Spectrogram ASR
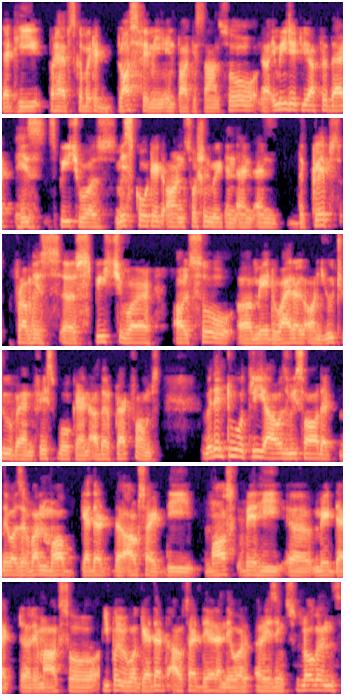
that he perhaps committed blasphemy in Pakistan. So uh, immediately after that, his speech was misquoted on social media, and and, and the clips from his uh, speech were also uh, made viral on YouTube and Facebook and other platforms. Within two or three hours, we saw that there was a one mob gathered outside the mosque where he uh, made that uh, remark. So people were gathered outside there and they were raising slogans.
